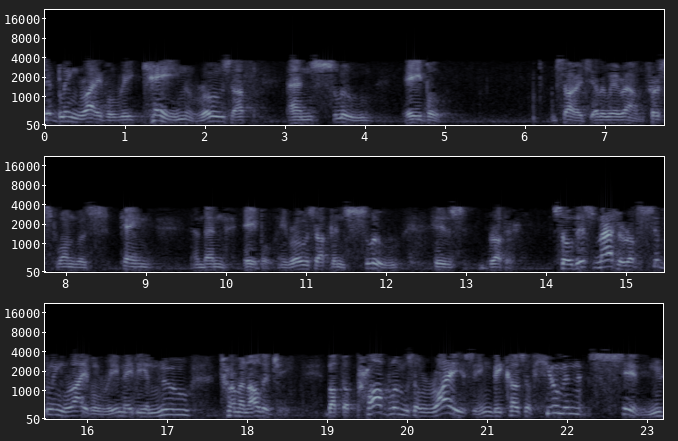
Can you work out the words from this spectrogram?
sibling rivalry, Cain rose up and slew Abel. I'm sorry, it's the other way around. First one was Cain and then Abel. He rose up and slew his brother. So this matter of sibling rivalry may be a new terminology, but the problems arising because of human sin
